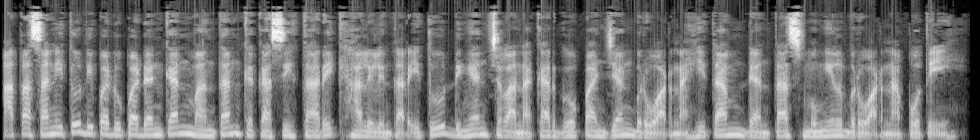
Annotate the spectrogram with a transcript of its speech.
Atasan itu dipadu-padankan mantan kekasih Tarik Halilintar itu dengan celana kargo panjang berwarna hitam dan tas mungil berwarna putih.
